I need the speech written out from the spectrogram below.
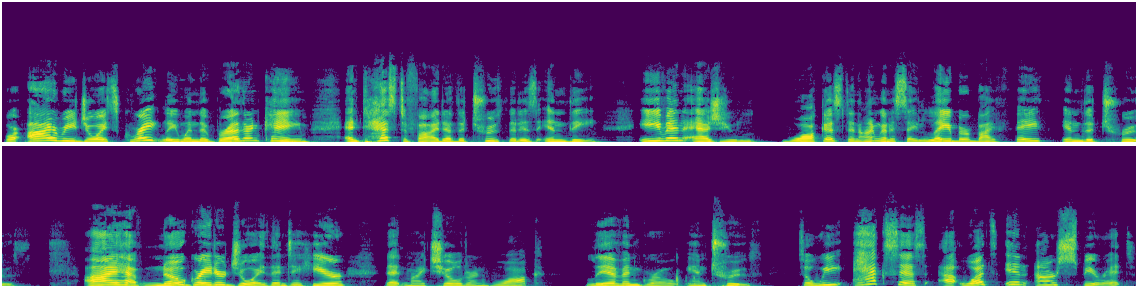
For I rejoice greatly when the brethren came and testified of the truth that is in thee, even as you walkest, and I'm going to say labor by faith in the truth. I have no greater joy than to hear that my children walk, live, and grow in truth. So we access what's in our spirit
